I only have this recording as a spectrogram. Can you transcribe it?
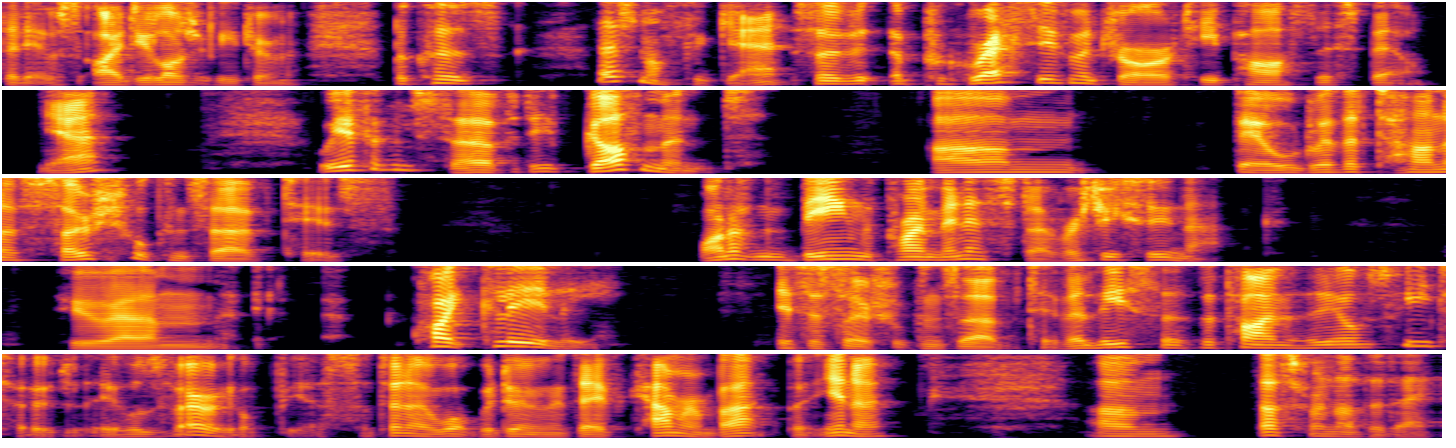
that it was ideologically driven. Because let's not forget so the, the progressive majority passed this bill yeah we have a conservative government um filled with a ton of social conservatives one of them being the Prime Minister, Rishi Sunak, who um, quite clearly is a social conservative, at least at the time that it was vetoed. It was very obvious. I don't know what we're doing with David Cameron back, but you know, um, that's for another day.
